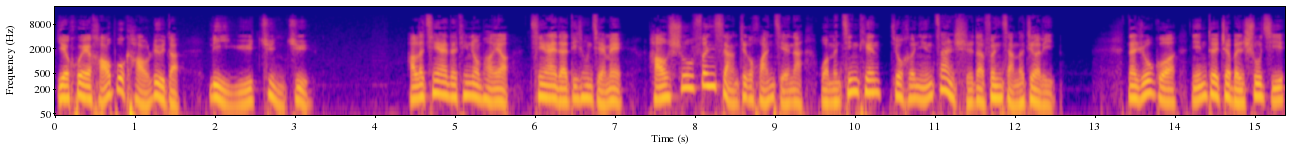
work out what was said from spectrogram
也会毫不考虑的。利于俊句。好了，亲爱的听众朋友，亲爱的弟兄姐妹，好书分享这个环节呢，我们今天就和您暂时的分享到这里。那如果您对这本书籍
